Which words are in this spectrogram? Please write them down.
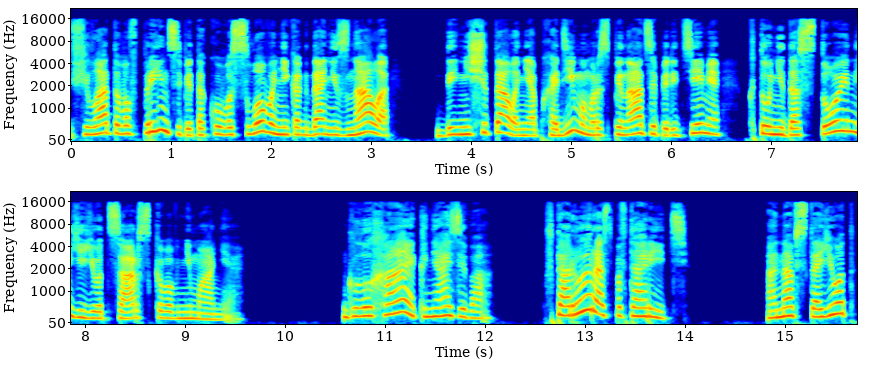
Филатова в принципе такого слова никогда не знала, да и не считала необходимым распинаться перед теми, кто недостоин ее царского внимания. «Глухая, Князева! Второй раз повторить?» Она встает,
